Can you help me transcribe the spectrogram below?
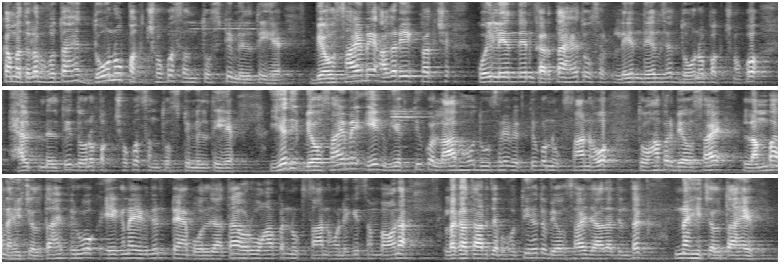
का मतलब होता है दोनों पक्षों को संतुष्टि मिलती है। व्यवसाय में अगर एक पक्ष कोई लेन देन करता है तो उस लेन देन से दोनों पक्षों को हेल्प मिलती, दोनों पक्षों को संतुष्टि मिलती है। यदि व्यवसाय में एक व्यक्ति को लाभ हो, दूसरे व्यक्ति को नुकसान हो तो वहाँ पर व्यवसाय लंबा नहीं चलता है। फिर वो एक ना एक दिन टै बोल जाता है और वहाँ पर नुकसान होने की संभावना लगातार जब होती है तो व्यवसाय ज़्यादा दिन तक नहीं चलता है।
